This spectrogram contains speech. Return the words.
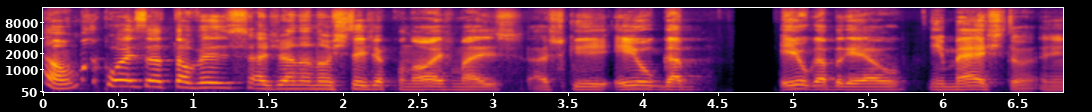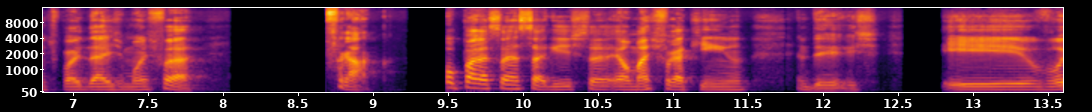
Não, uma coisa, talvez a Jana não esteja com nós, mas acho que eu, Gab... eu Gabriel e Mestre, a gente pode dar as mãos e falar. Fraco. Em comparação a essa lista, é o mais fraquinho deles. E vou,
